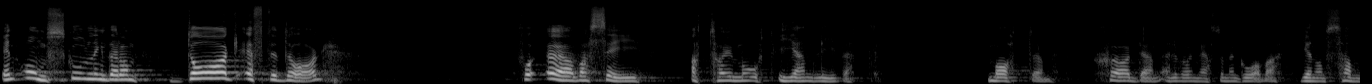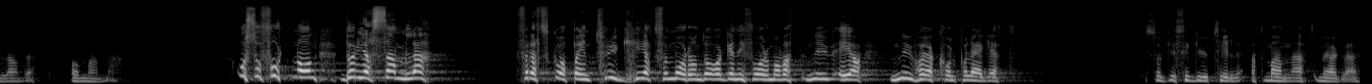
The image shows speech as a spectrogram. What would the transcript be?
En omskolning där de dag efter dag får öva sig i att ta emot igen livet, maten, skörden eller vad det nu är som en gåva genom samlandet av manna. Och så fort någon börjar samla för att skapa en trygghet för morgondagen i form av att nu, är jag, nu har jag koll på läget så ser Gud till att mannat möglar.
